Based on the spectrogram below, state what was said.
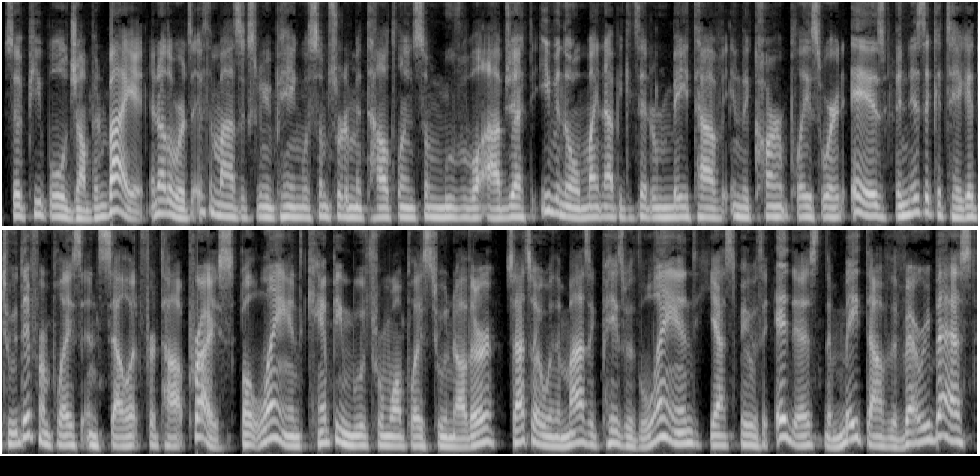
so people will jump and buy it. In other words, if the Mazik's be paying with some sort of metaltlin, some movable object, even though it might not be considered Meitav in the current place where it is, the Nizik could take it to a different place and sell it for top price. But land can't be moved from one place to another. So that's why when the Mazik pays with land, he has to pay with Idis, the meta of the very best,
